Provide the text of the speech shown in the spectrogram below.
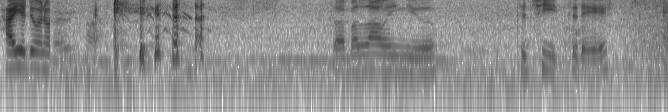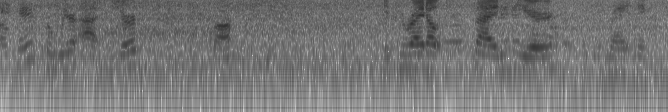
How you doing? so I'm allowing you to cheat today. Okay, so we're at Jerk Box. It's right outside here, right next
